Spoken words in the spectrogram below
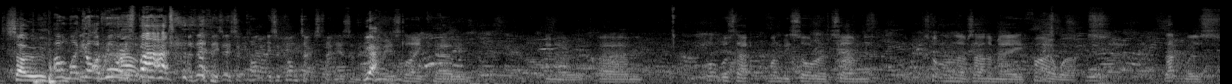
So Oh my god, war is bad! It's, it's, it's a, con- it's a context thing, isn't it? Yeah. I mean, it's like, um, you know, um, what was that one we saw at um, Scotland Loves Anime Fireworks? That was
